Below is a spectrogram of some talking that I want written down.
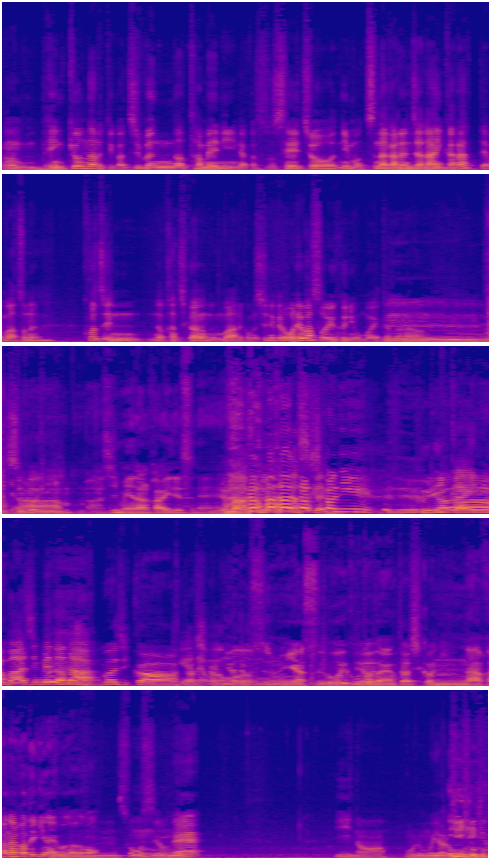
うん、勉強になるっていうか自分のためになんかその成長にもつながるんじゃないかなって、まあそのうん個人の価値観もあるかもしれないけど俺はそういうふうに思えたから、うん。すごい。真面目な回ですね。まあ確かに。振り返り真面目だな。マジか。いや確かに。いやでもいやすごいことだよ。も確かに。うんなかなかできないことだと思う。うんそうっすよね、いいな。俺もやろう。いいな。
